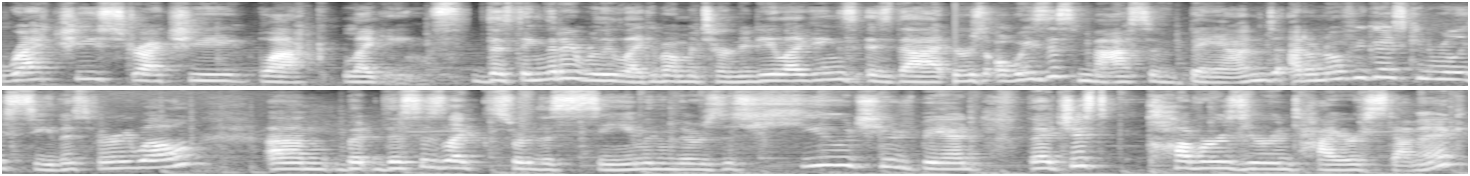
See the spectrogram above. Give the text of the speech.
stretchy, stretchy black leggings. The thing that I really like about maternity leggings is that there's always this massive band. I don't know if you guys can really see this very well, um, but this is like sort of the seam and there's this huge, huge band that just covers your entire stomach.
